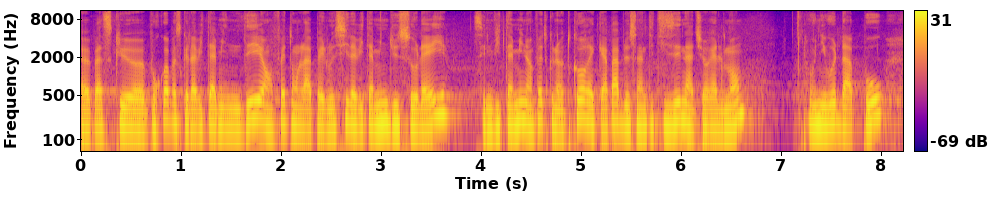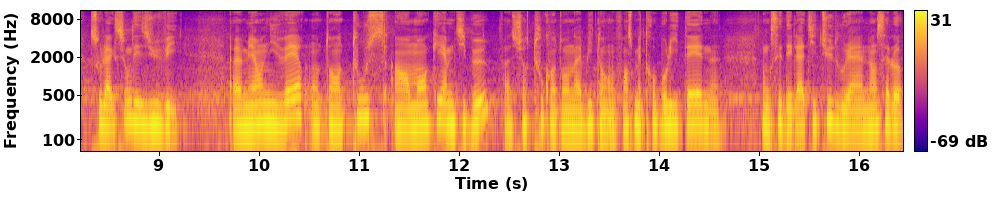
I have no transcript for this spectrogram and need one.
Euh, parce que, pourquoi? Parce que la vitamine D, en fait, on l'appelle aussi la vitamine du soleil. C'est une vitamine en fait, que notre corps est capable de synthétiser naturellement au niveau de la peau sous l'action des UV. Euh, mais en hiver, on tend tous à en manquer un petit peu, surtout quand on habite en France métropolitaine. Donc c'est des latitudes où il y a un, ensole-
